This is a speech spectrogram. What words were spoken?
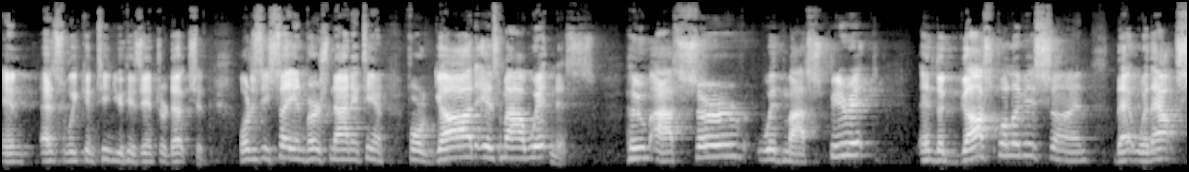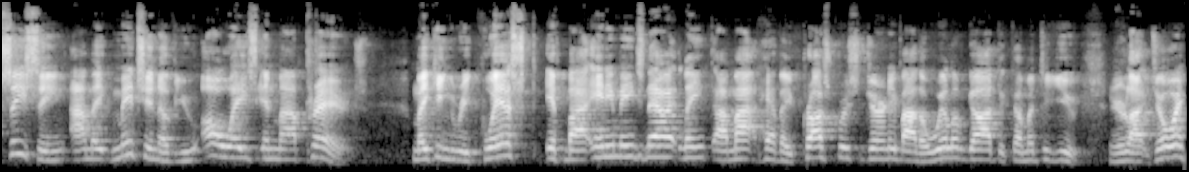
and as we continue his introduction. What does he say in verse 9 and 10? For God is my witness, whom I serve with my spirit in the gospel of his Son, that without ceasing I make mention of you always in my prayers, making request, if by any means now at length I might have a prosperous journey by the will of God to come unto you. And you're like, Joey,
